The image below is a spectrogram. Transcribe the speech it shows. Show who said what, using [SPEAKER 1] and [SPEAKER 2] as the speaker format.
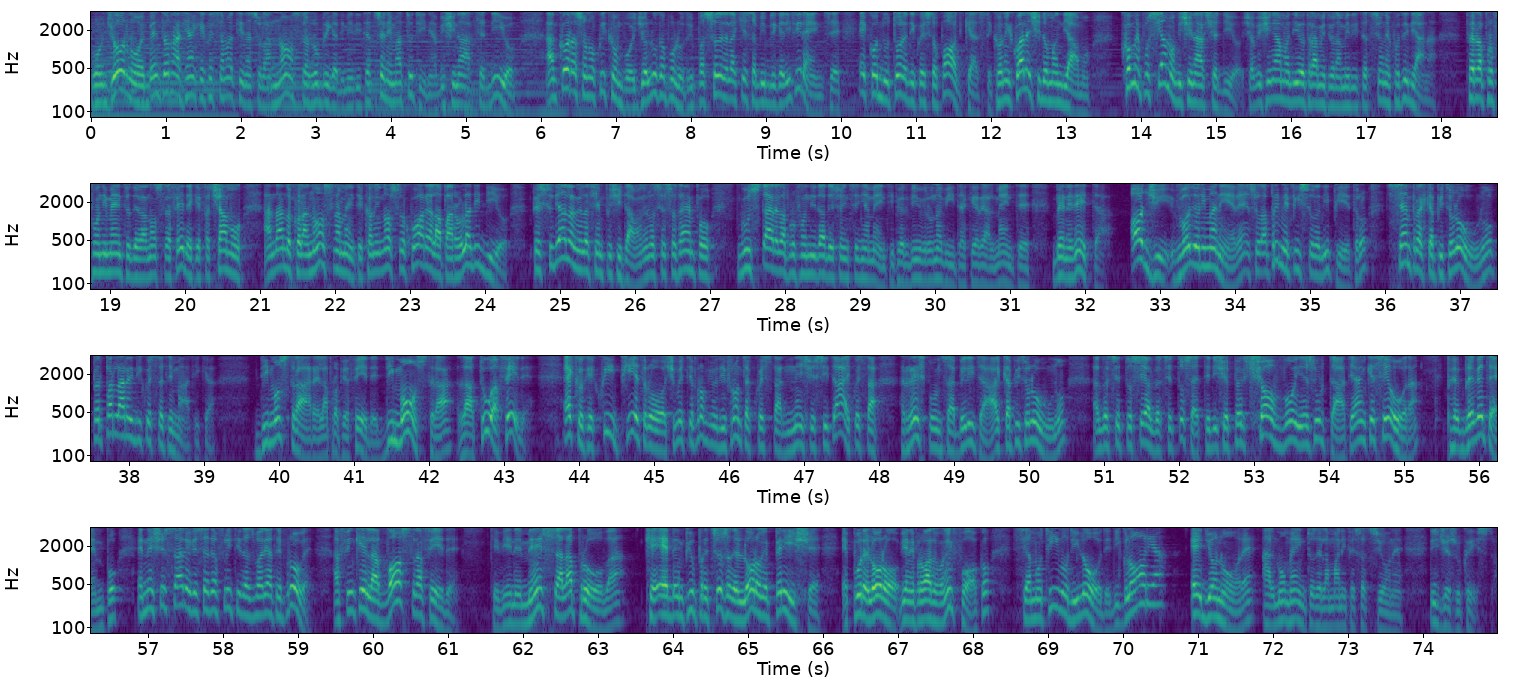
[SPEAKER 1] buongiorno e bentornati anche questa mattina sulla nostra rubrica di meditazioni mattutine Avvicinarsi a Dio. Ancora sono qui con voi Gianluca Polutri, pastore della Chiesa Biblica di Firenze e conduttore di questo podcast, con il quale ci domandiamo come possiamo avvicinarci a Dio. Ci avviciniamo a Dio tramite una meditazione quotidiana per l'approfondimento della nostra fede che facciamo andando con la nostra mente con il nostro cuore alla parola di Dio, per studiarla nella semplicità, ma nello stesso tempo gustare la profondità dei suoi insegnamenti per vivere una vita che è realmente benedetta. Oggi voglio rimanere sulla prima epistola di Pietro, sempre al capitolo 1, per parlare di questa tematica. Dimostrare la propria fede, dimostra la tua fede. Ecco che qui Pietro ci mette proprio di fronte a questa necessità e questa responsabilità. Al capitolo 1, al versetto 6 al versetto 7 dice perciò voi esultate anche se ora, per breve tempo, è necessario che siate afflitti da svariate prove, affinché la vostra fede, che viene messa alla prova, che è ben più preziosa dell'oro che perisce, eppure l'oro viene provato con il fuoco, sia motivo di lode, di gloria e di onore al momento della manifestazione di Gesù Cristo.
